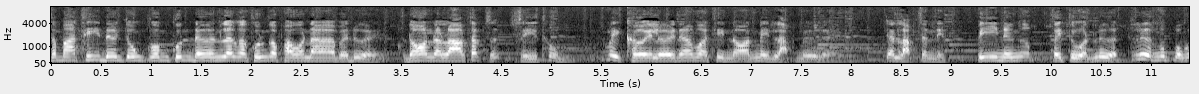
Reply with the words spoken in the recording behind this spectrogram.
สมาธิเดินจงกรมคุณเดินแล้วก็คุณก็ภาวนาไปด้วย นอนราวสักสี่ทุ่ม ไม่เคยเลยนะว่าที่นอนไม่หลับมือเลย จะหลับสนิทปีหนึ่งก็ไปตรวจเลือด เลือดมันปก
